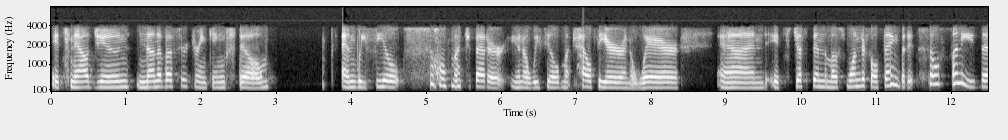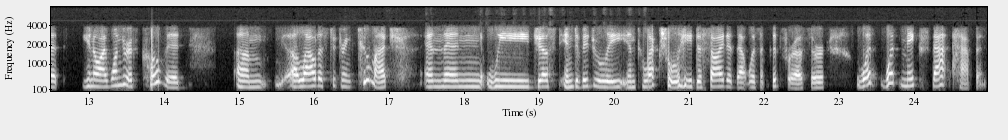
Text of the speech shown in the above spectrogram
It's now June. None of us are drinking still. And we feel so much better. You know, we feel much healthier and aware. And it's just been the most wonderful thing. But it's so funny that, you know, I wonder if COVID um, allowed us to drink too much. And then we just individually, intellectually decided that wasn't good for us, or what what makes that happen?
